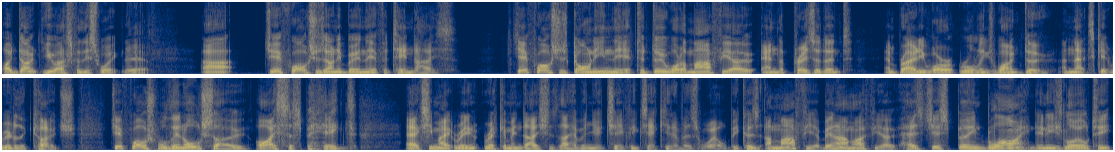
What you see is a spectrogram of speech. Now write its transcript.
I don't. You asked for this week. Yeah. Uh, Geoff Walsh has only been there for 10 days. Geoff Walsh has gone in there to do what Amarfio and the president and Brady Rawlings won't do, and that's get rid of the coach. Geoff Walsh will then also, I suspect, actually make re- recommendations they have a new chief executive as well, because Amarfio, Ben Amarfio, has just been blind in his loyalty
